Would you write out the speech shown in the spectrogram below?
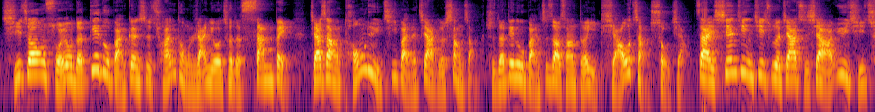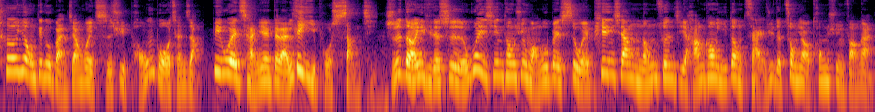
其中所用的电路板更是传统燃油车的三倍，加上铜铝基板的价格上涨，使得电路板制造商得以调涨售价。在先进技术的加持下，预期车用电路板将会持续蓬勃成长，并为产业带来另一波商机。值得一提的是，卫星通讯网络被视为偏向、农村及航空移动载具的重要通讯方案。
